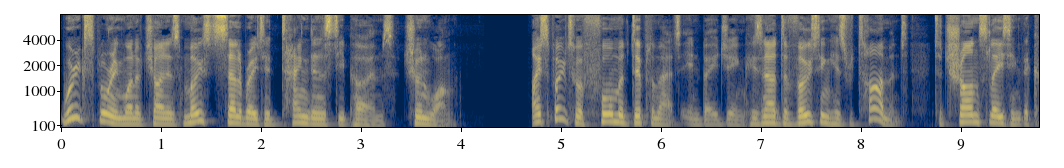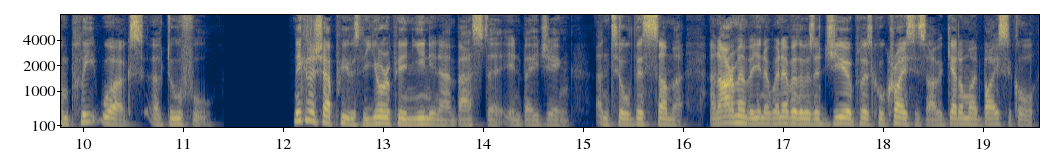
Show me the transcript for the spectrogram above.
We're exploring one of China's most celebrated Tang Dynasty poems, Chunwang. I spoke to a former diplomat in Beijing who's now devoting his retirement to translating the complete works of Du Fu. Nicolas Chapuis was the European Union ambassador in Beijing until this summer. And I remember, you know, whenever there was a geopolitical crisis, I would get on my bicycle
